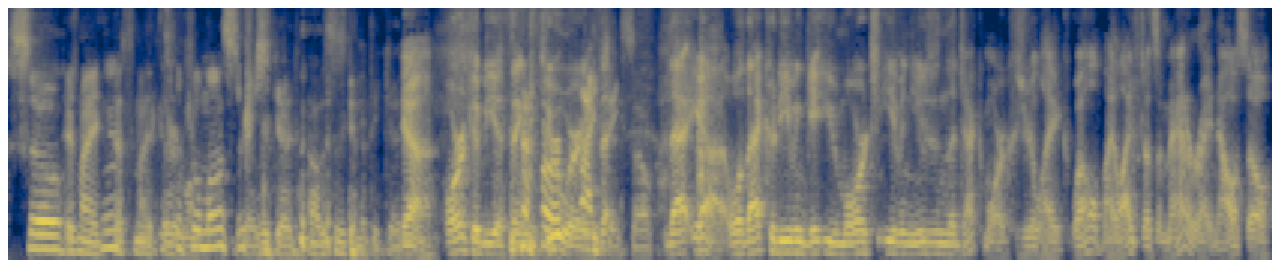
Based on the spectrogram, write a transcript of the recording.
so there's my yeah, that's my 3rd we'll one. Kill monsters. Yeah, we're good. Oh, this is gonna be good. Yeah, or it could be a thing too where I that, think so. That yeah, well, that could even get you more to even using the deck more because you're like, well, my life doesn't matter right now, so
